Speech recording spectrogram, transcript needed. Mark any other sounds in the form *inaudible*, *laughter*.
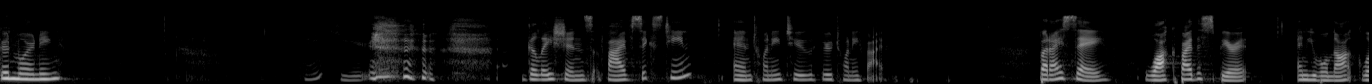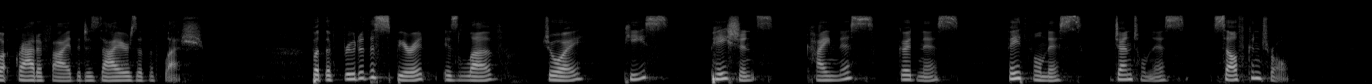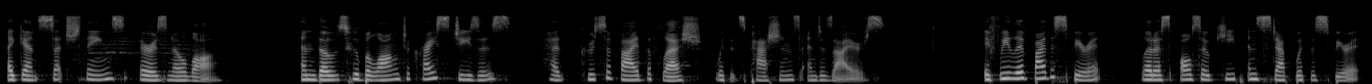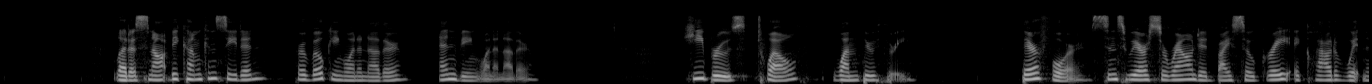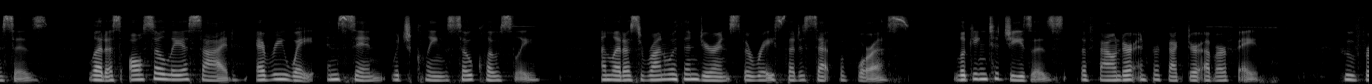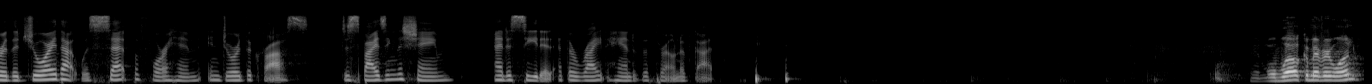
Good morning. Thank you. *laughs* Galatians 5:16 and 22 through 25. But I say, walk by the Spirit, and you will not gratify the desires of the flesh. But the fruit of the Spirit is love, joy, peace, patience, kindness, goodness, faithfulness, gentleness, self control. Against such things there is no law. And those who belong to Christ Jesus have crucified the flesh with its passions and desires. If we live by the Spirit, let us also keep in step with the Spirit. Let us not become conceited, provoking one another, envying one another. Hebrews 12, 1 through 3. Therefore, since we are surrounded by so great a cloud of witnesses, let us also lay aside every weight and sin which clings so closely, and let us run with endurance the race that is set before us, looking to Jesus, the founder and perfecter of our faith, who for the joy that was set before him endured the cross, despising the shame, and is seated at the right hand of the throne of God. And Well, welcome everyone.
